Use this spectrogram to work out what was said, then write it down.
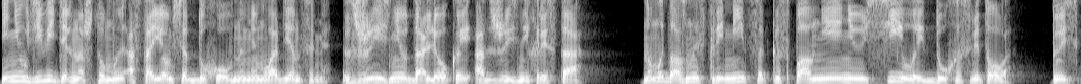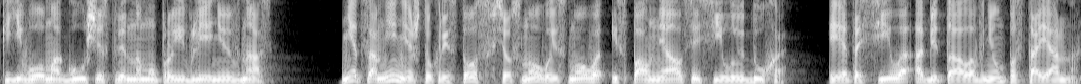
И неудивительно, что мы остаемся духовными младенцами, с жизнью далекой от жизни Христа. Но мы должны стремиться к исполнению силой Духа Святого – то есть к его могущественному проявлению в нас. Нет сомнения, что Христос все снова и снова исполнялся силою Духа, и эта сила обитала в нем постоянно.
